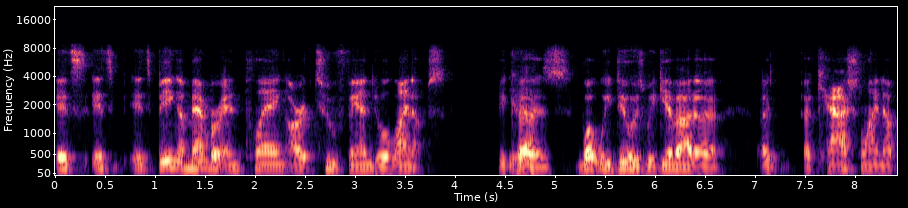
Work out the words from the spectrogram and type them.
it's it's it's being a member and playing our two FanDuel lineups because yeah. what we do is we give out a, a, a cash lineup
